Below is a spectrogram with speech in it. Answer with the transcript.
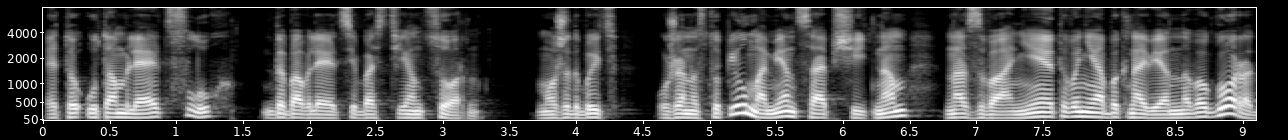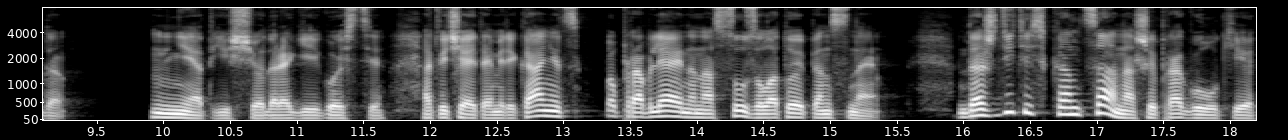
это утомляет слух, добавляет Себастьян Цорн. Может быть, уже наступил момент сообщить нам название этого необыкновенного города? «Нет еще, дорогие гости», — отвечает американец, поправляя на носу золотое пенсне. «Дождитесь конца нашей прогулки,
